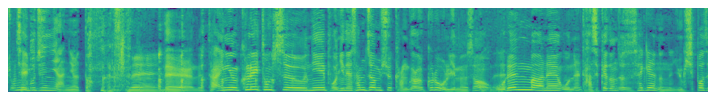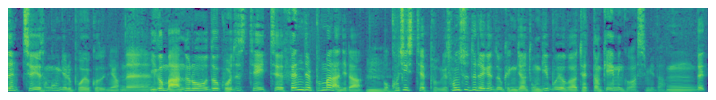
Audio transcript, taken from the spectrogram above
좀 제- 부진이 아니었던 것 같은데. 네. 네, 네. 다행히 클레이 톰슨이 본인의 3점슛 감각을 끌어올리면서 네. 오랜만에 오늘 다섯 개 던져서 세 개를 넣는 60%의 성공률을 보였거든요. 네. 이것만으로도 골든스테이트 팬들뿐만 아니라 음. 뭐 코칭 스태프 그리고 선수들에게도 굉장히 동기부여가 됐던 게임인 것 같습니다. 음, 근데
